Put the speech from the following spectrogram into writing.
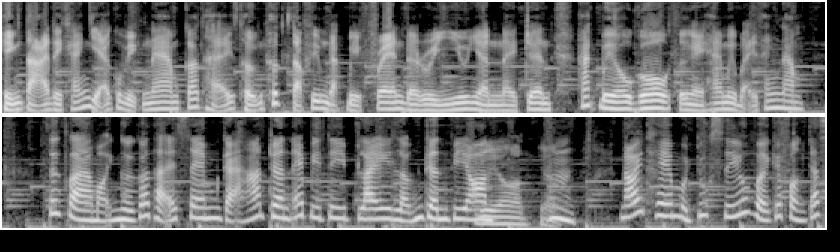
Hiện tại thì khán giả của Việt Nam có thể thưởng thức tập phim đặc biệt Friends The Reunion này trên HBO Go từ ngày 27 tháng 5 tức là mọi người có thể xem cả trên FPT Play lẫn trên Vion. Vion yeah. Ừ. Nói thêm một chút xíu về cái phần cách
